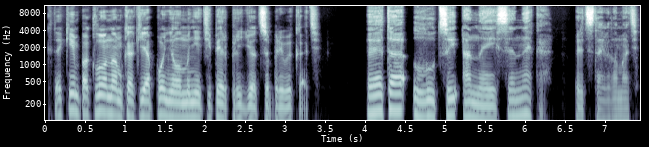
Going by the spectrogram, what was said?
К таким поклонам, как я понял, мне теперь придется привыкать. «Это Луций Аней Сенека», — представила мать.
